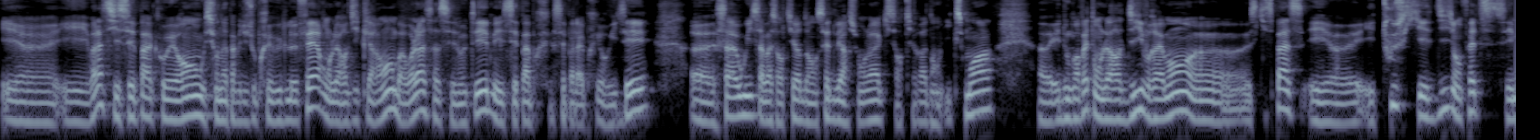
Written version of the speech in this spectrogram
Et, euh, et voilà, si c'est pas cohérent ou si on n'a pas du tout prévu de le faire, on leur dit clairement, bah voilà, ça c'est noté, mais c'est pas c'est pas la priorité. Euh, ça, oui, ça va sortir dans cette version-là, qui sortira dans X mois. Euh, et donc en fait, on leur dit vraiment euh, ce qui se passe. Et, euh, et tout ce qui est dit, en fait, c'est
